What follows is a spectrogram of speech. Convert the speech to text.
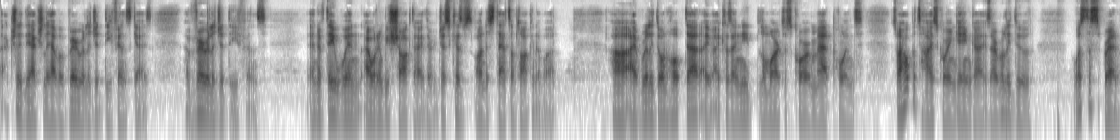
actually they actually have a very legit defense, guys. A very legit defense. And if they win, I wouldn't be shocked either, just because on the stats I'm talking about. Uh, I really don't hope that because I, I, I, need Lamar to score mad points. So I hope it's a high scoring game, guys. I really do. What's the spread?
